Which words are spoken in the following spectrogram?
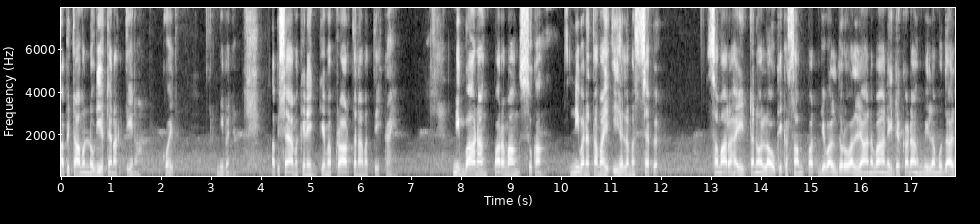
අපි තාම නොගිය තැනක් තියෙනවා. කොහෙද? නිවන. අපි සෑම කෙනෙක්ගේම ප්‍රාර්ථනාවත් ඒකයි. නිබ්බාණං පරමං සුඛං. නිවන තමයි ඉහළම සැප. සමහර අය හිතනවා ලෞකික සම්පත්, ගෙවල් දොරවල්, යාන වාහන, ඉඩකඩම්, මිල මුදල්,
